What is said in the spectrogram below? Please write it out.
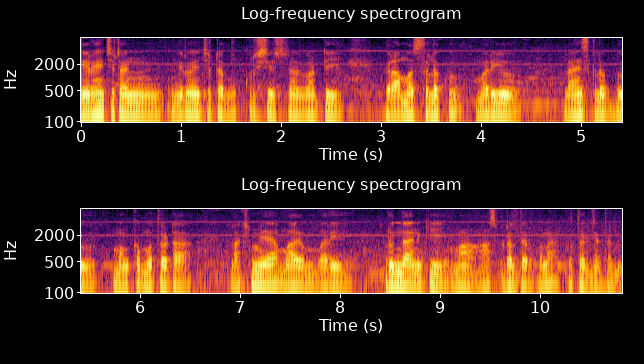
నిర్వహించటం నిర్వహించటం కృషి చేసినటువంటి గ్రామస్తులకు మరియు లయన్స్ క్లబ్ మంకమ్మ తోట లక్ష్మయ్య మరి మరి బృందానికి మా హాస్పిటల్ తరపున కృతజ్ఞతలు.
